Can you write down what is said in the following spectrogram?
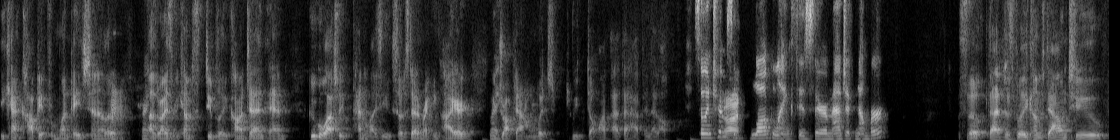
You can't copy it from one page to another. Mm, right. Otherwise, it becomes duplicate content and Google will actually penalize you. So instead of ranking higher, right. you drop down, which we don't want that to happen at all. So, in terms right. of blog length, is there a magic number? So that just really comes down to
